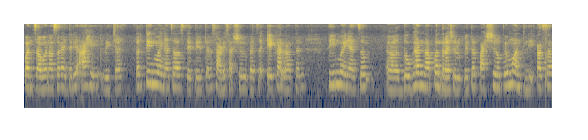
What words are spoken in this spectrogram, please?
पंचावन्न असं काहीतरी आहे रिचार्ज तर तीन महिन्याचं असते ते. तर साडेसातशे रुपयाचं एकाला तर तीन महिन्याचं दोघांना पंधराशे रुपये तर पाचशे रुपये मंथली असं.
